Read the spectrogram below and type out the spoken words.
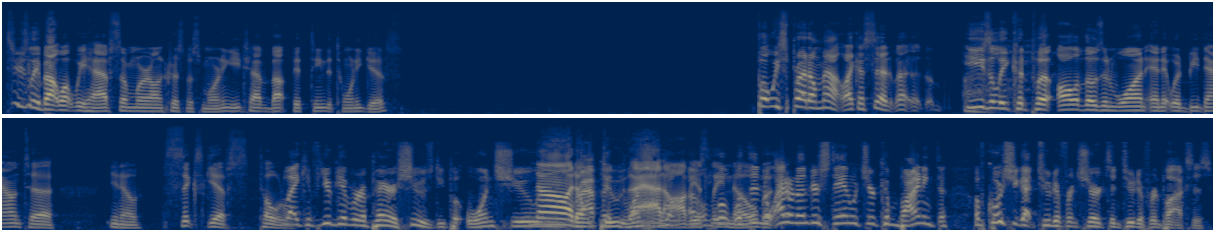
It's usually about what we have somewhere on Christmas morning. Each have about 15 to 20 gifts. But we spread them out. Like I said, uh, easily could put all of those in one and it would be down to, you know, six gifts total. Like if you give her a pair of shoes, do you put one shoe? No, and I don't do in one- that, obviously, well, well, no, then but- I don't understand what you're combining. To, of course, you got two different shirts in two different boxes.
